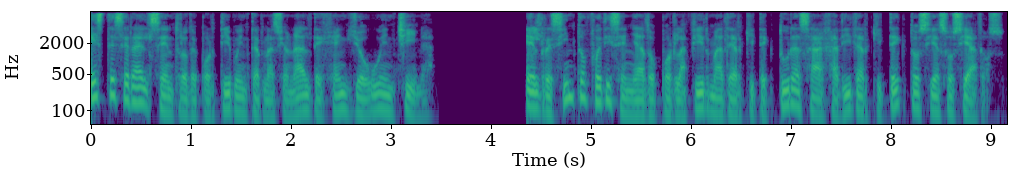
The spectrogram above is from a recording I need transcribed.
Este será el Centro Deportivo Internacional de Hangzhou en China. El recinto fue diseñado por la firma de arquitectura Zaha Hadid Arquitectos y Asociados.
